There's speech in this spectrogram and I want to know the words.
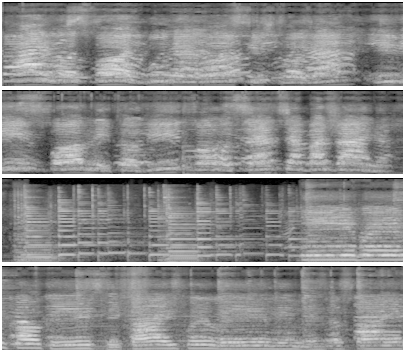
Хай Господь буде розкіш твоя, і він сповнить тобі твого серця Ніби кокисті, стікай хвилини не зростає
